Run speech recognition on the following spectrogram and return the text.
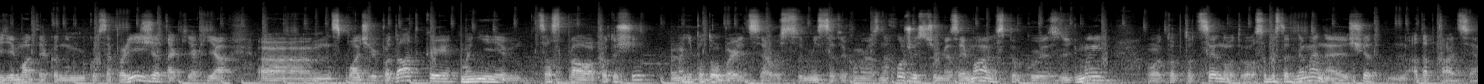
Підіймати економіку Запоріжжя, так як я е, сплачую податки. Мені ця справа по душі. Мені подобається ось місце, в якому я знаходжусь, чим я займаюся, спілкуюся з людьми. О, тобто, це ну особисто для мене ще адаптація.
